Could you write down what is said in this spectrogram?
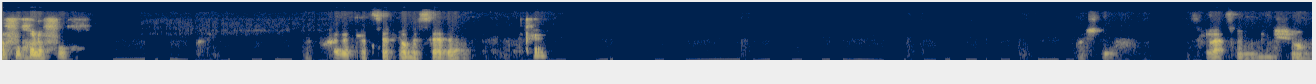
הפוך על הפוך. מפחדת לצאת לא בסדר. כן. רק שנייה. נתחיל לעצמנו לנשום.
